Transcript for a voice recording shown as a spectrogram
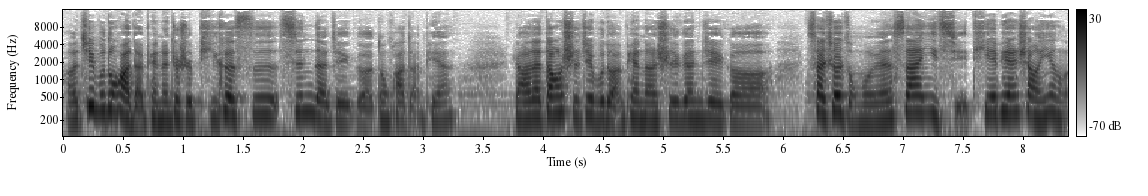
呃，这部动画短片呢，就是皮克斯新的这个动画短片。然后在当时这部短片呢是跟这个《赛车总动员三》一起贴片上映了。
